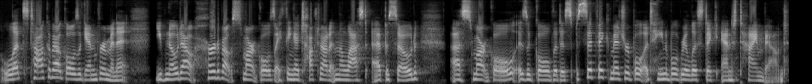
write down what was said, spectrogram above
let's talk about goals again for a minute. You've no doubt heard about SMART goals. I think I talked about it in the last episode. A SMART goal is a goal that is specific, measurable, attainable, realistic, and time bound.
